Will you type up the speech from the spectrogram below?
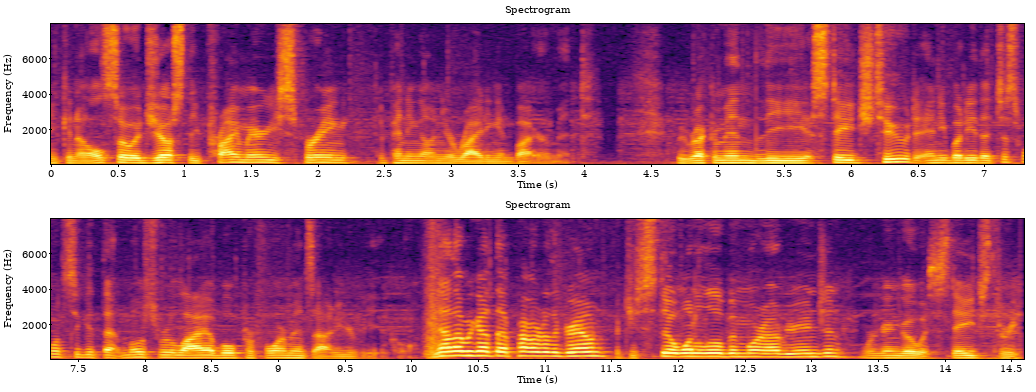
You can also adjust the primary spring depending on your riding environment. We recommend the Stage 2 to anybody that just wants to get that most reliable performance out of your vehicle. Now that we got that power to the ground, but you still want a little bit more out of your engine, we're gonna go with Stage 3.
